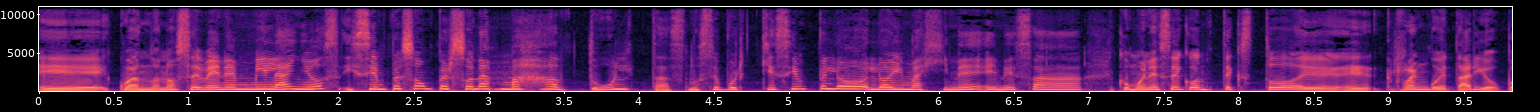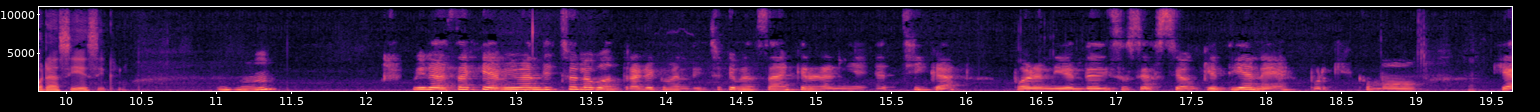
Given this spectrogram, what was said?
eh, cuando no se ven en mil años y siempre son personas más adultas. No sé por qué siempre lo, imaginé en esa, como en ese contexto de eh, rango etario, por así decirlo. Mira, es que a mí me han dicho lo contrario, que me han dicho que pensaban que era una niña chica por el nivel de disociación que tiene, porque es como que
